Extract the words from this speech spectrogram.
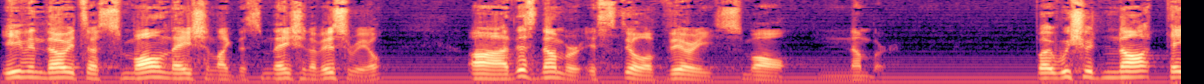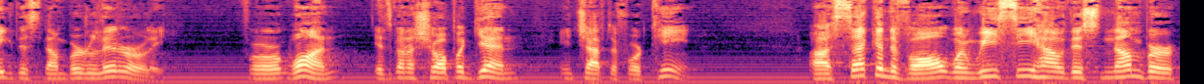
even though it's a small nation like the nation of Israel, uh, this number is still a very small number. But we should not take this number literally. For one, it's going to show up again in chapter 14. Uh, second of all, when we see how this number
